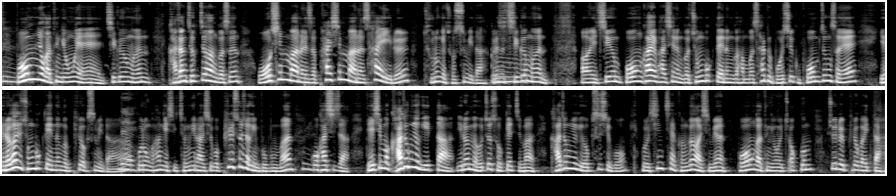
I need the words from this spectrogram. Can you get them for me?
음. 보험료 같은 경우에 지금은 가장 적정한 것은 50만 원에서 80만 원 사이를 두는 게 좋습니다. 그래서 음. 지금은 어, 이 지금 보험 가입하시는 거 중복되는 거 한번 살펴보시고 보험 증서에 여러 가지 중복돼 있는 건 필요 없습니다. 네. 그런 거 한 개씩 정리를 하시고 필수적인 부분만 음. 꼭 하시자. 대신 뭐 가족력이 있다 이러면 어쩔 수 없겠지만 가족력이 없으시고 그리고 신체 건강하시면 보험 같은 경우에 조금 줄일 필요가 있다.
